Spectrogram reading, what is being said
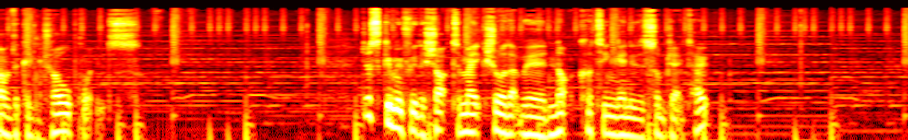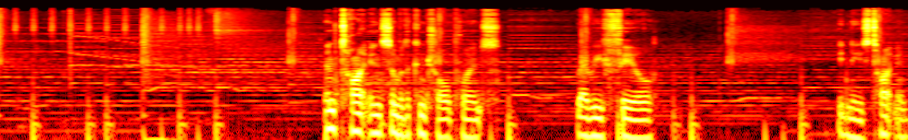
of the control points. Just skimming through the shot to make sure that we're not cutting any of the subject out. And tightening some of the control points where we feel it needs tightening.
